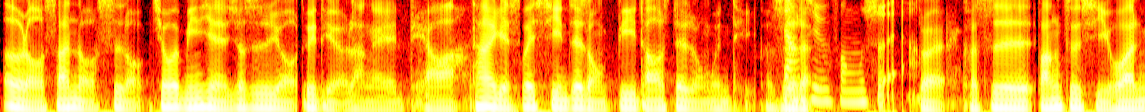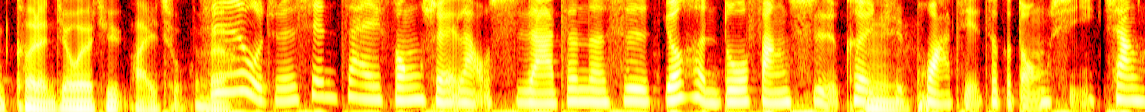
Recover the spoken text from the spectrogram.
二楼、三楼、四楼就会明显的就是有对点人来挑啊。他也是会信这种逼到这种问题，可是相信风水啊。对，可是房子喜欢，客人就会去排除。其实我觉得现在风水老师啊，真的是有很多方式可以去化解这个东西。像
